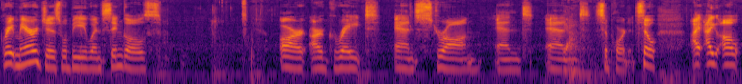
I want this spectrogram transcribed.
great marriages will be when singles are are great and strong and and Yeah. supported. So I I I'll,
